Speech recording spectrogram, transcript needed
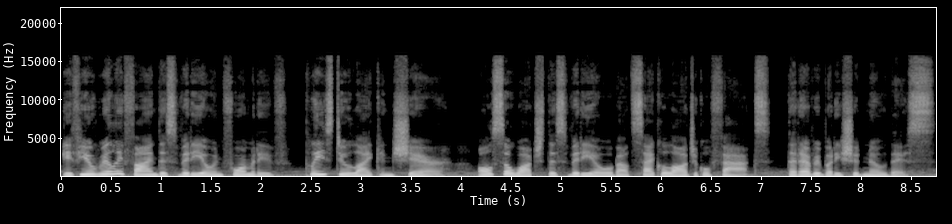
If you really find this video informative, please do like and share. Also watch this video about psychological facts that everybody should know this.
